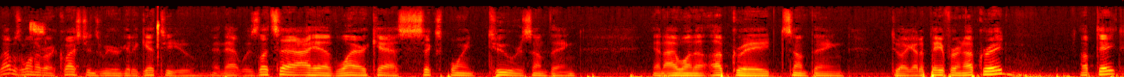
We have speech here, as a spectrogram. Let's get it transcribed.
That was one of our questions we were going to get to you, and that was let's say I have Wirecast 6.2 or something, and I want to upgrade something. Do I got to pay for an upgrade? Update?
